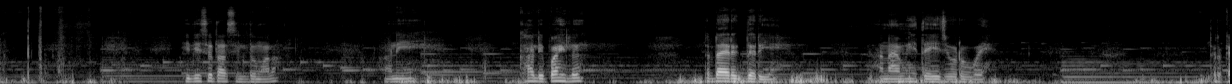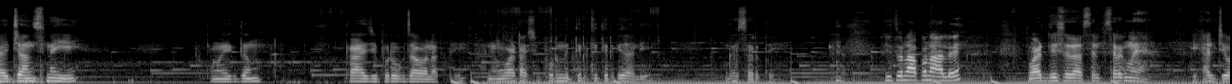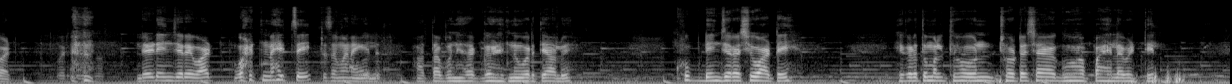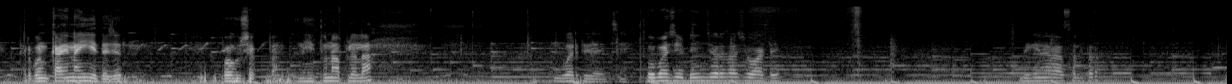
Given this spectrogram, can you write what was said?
हे दिसत असेल तुम्हाला. आणि खाली पाहिलं तर डायरेक्ट दरी आहे. आणि आम्ही इथं एजवर उभं आहे. तर काही चान्स नाही आहे. त्यामुळे एकदम काळजीपूर्वक जावं लागते आणि वाट अशी पूर्ण तिरकी तिरकी झाली. घसरते इथून आपण आलोय. वाट दिसत असेल सरक माया ही खालची वाट. लय डेंजर आहे वाट. वाट नाहीच आहे तसं म्हणा गेलं आता आपण ह्या गळीतनं वरती आलो आहे खूप डेंजर अशी वाट आहे. इकडं तुम्हाला थोडून छोट्याशा गुहा पाहायला भेटतील. तर पण काय नाही आहे त्याच्यात. पाहू शकता. आणि इथून आपल्याला वरती जायचं आहे खूप अशी डेंजरस अशी वाट आहे. बिगिनर असेल तर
